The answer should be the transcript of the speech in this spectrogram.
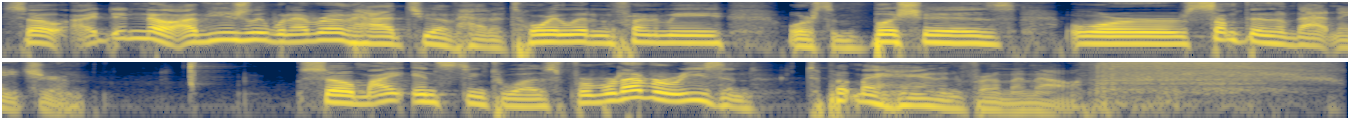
So I didn't know. I've usually, whenever I've had to, I've had a toilet in front of me, or some bushes, or something of that nature. So my instinct was, for whatever reason, to put my hand in front of my mouth.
